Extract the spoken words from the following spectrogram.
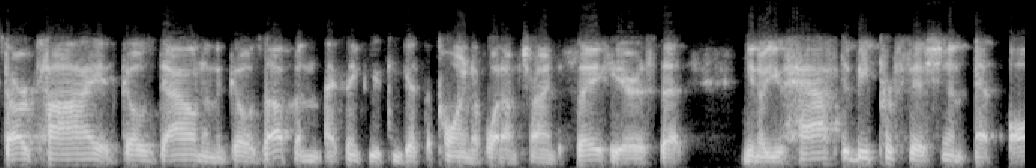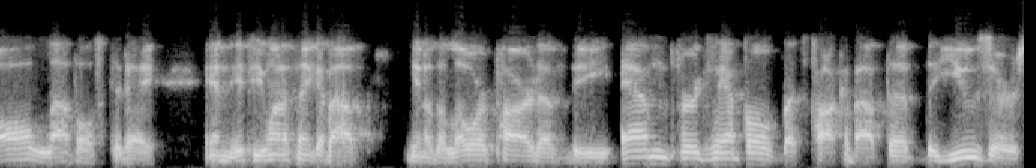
starts high, it goes down and it goes up. And I think you can get the point of what I'm trying to say here is that you know, you have to be proficient at all levels today. And if you want to think about, you know, the lower part of the M, for example, let's talk about the, the users.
